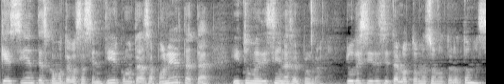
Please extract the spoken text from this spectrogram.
qué sientes, cómo te vas a sentir, cómo te vas a poner, tal, tal. Y tu medicina es el programa. Tú decides si te lo tomas o no te lo tomas.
